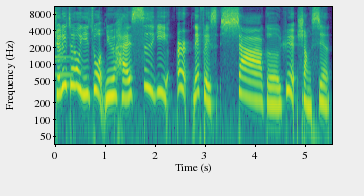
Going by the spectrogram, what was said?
雪莉最后一座女孩四亿二 Netflix 下个月上线。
